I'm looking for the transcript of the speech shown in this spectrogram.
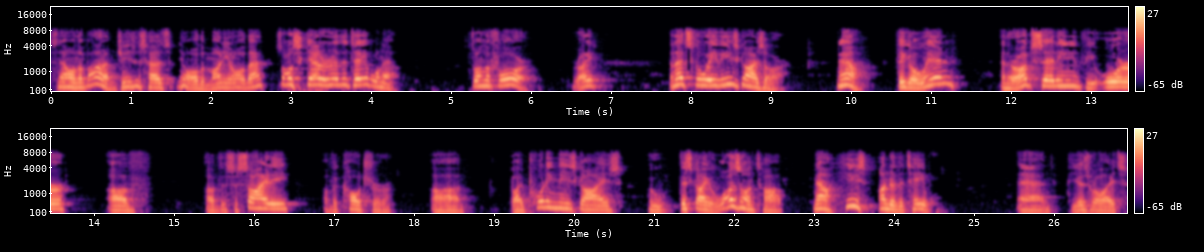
is now on the bottom. Jesus has, you know, all the money and all that. It's all scattered under the table now. It's on the floor, right? And that's the way these guys are. Now, they go in, and they're upsetting the order of, of the society, of the culture, uh, by putting these guys who, this guy who was on top, now he's under the table. And the Israelites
